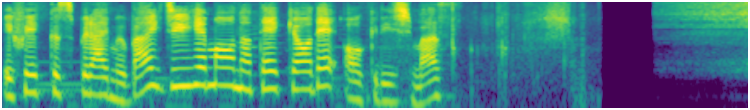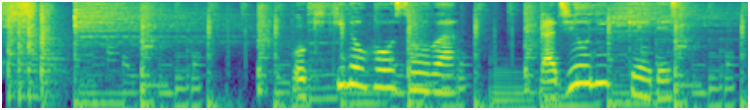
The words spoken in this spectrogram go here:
FX プライム by GMO の提供でお送りします。お聞きの放送は、ラジオ日経です。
